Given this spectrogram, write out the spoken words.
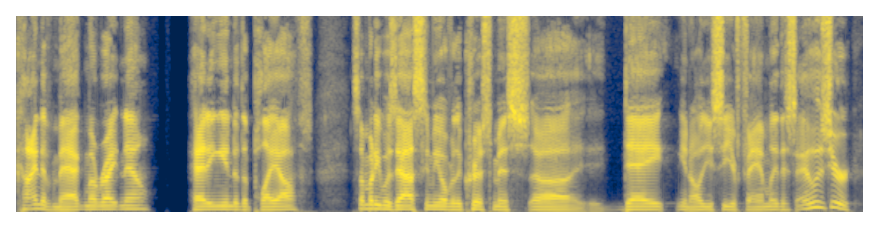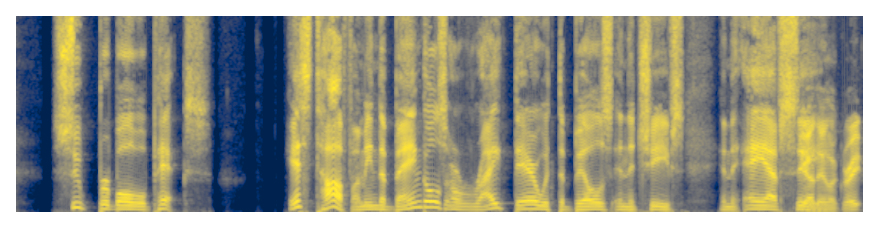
kind of magma right now, heading into the playoffs. Somebody was asking me over the Christmas uh, day, you know, you see your family, they say, who's your Super Bowl picks? It's tough. I mean, the Bengals are right there with the Bills and the Chiefs in the AFC. Yeah, they look great.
